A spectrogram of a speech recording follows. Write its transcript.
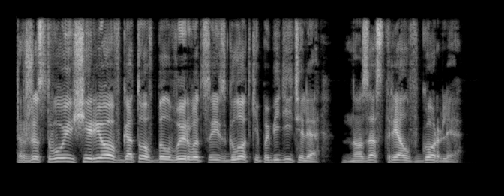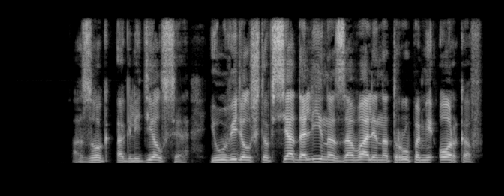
Торжествующий рев готов был вырваться из глотки победителя, но застрял в горле. Азог огляделся и увидел, что вся долина завалена трупами орков,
